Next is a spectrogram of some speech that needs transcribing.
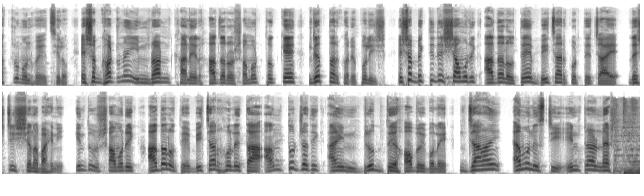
আক্রমণ হয়েছিল। এসব ঘটনায় ইমরান খানের হাজারো সমর্থককে গ্রেপ্তার করে পুলিশ। এসব ব্যক্তিদের সামরিক আদালতে বিচার করতে চায় দেশটির সেনাবাহিনী। কিন্তু সামরিক আদালতে বিচার হলে তা আন্তর্জাতিক আইন বিরুদ্ধে হবে বলে জানায় অ্যামনেস্টি ইন্টারন্যাশনাল।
